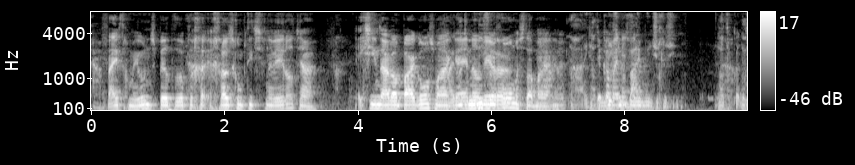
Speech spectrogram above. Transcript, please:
Ja, 50 miljoen speelt op de grootste competitie van de wereld. Ja. Ik zie hem daar wel een paar goals maken en dan weer een volgende stap maken. Ja, ik had hem liever naar niet- Bayern München gezien. Dat, dat, dat,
